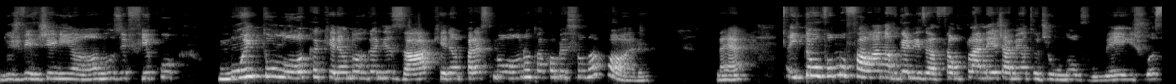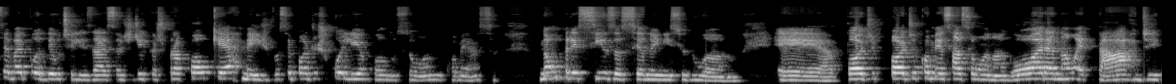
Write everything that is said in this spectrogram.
dos virginianos e fico muito louca querendo organizar, querendo. Parece que meu ano está começando agora, né? Então vamos falar na organização, planejamento de um novo mês. Você vai poder utilizar essas dicas para qualquer mês. Você pode escolher quando o seu ano começa. Não precisa ser no início do ano. É, pode, pode começar seu ano agora, não é tarde.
